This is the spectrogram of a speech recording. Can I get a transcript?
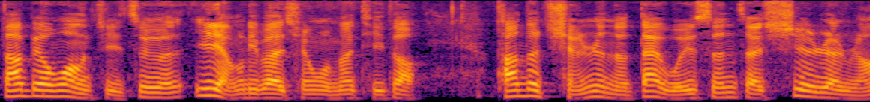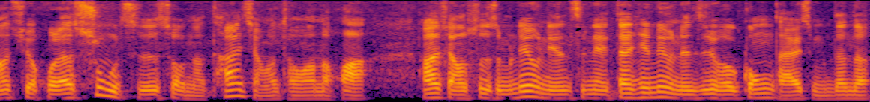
大家不要忘记，这个一两个礼拜前我们还提到。他的前任呢，戴维森在卸任，然后却回来述职的时候呢，他也讲了同样的话。他讲说什么六年之内担心六年之后攻台什么等等。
